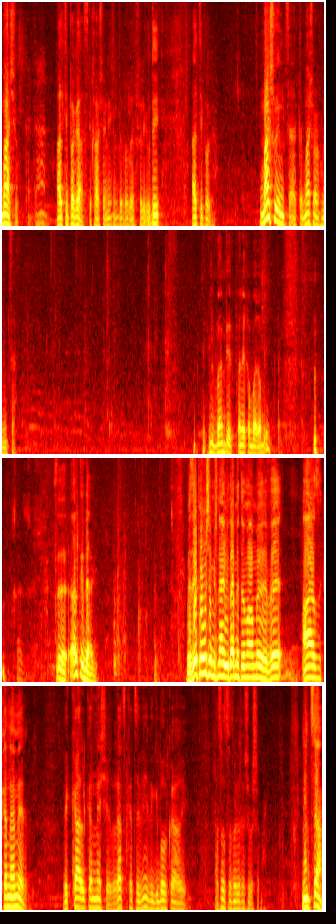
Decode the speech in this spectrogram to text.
משהו. קטן. אל תיפגע, סליחה שאני מדבר לא יפה ליהודי, אל תיפגע. משהו ימצא, אתה- משהו אנחנו נמצא. הלבנתי את פניך ברבים. אל תדאג. וזה פירוש המשנה יהודה תימא אומר, עז כנמר, וקל כנשר, ורץ כצבי וגיבור כארי. לעשות אביך שבשמיים. נמצא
